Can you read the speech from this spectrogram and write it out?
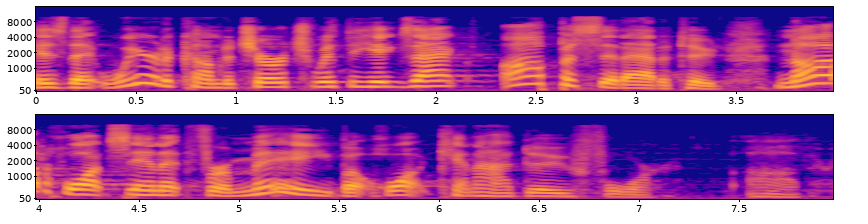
is that we're to come to church with the exact opposite attitude. Not what's in it for me, but what can I do for others?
